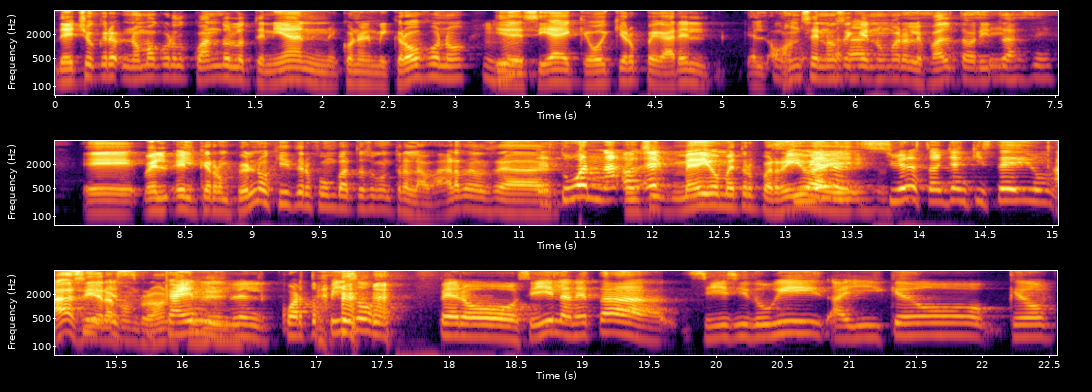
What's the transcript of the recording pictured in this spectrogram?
De hecho, creo, no me acuerdo cuándo lo tenían con el micrófono, y decía que hoy quiero pegar el, el 11, no sé qué número le falta ahorita. Sí, sí. Eh, el, que rompió el no-hitter fue un batazo contra la barda, o sea. Estuvo en, eh, medio metro para arriba. Si hubiera, si hubiera estado en Yankee Stadium. Ah, sí, era home run. Cae en, el cuarto piso. Pero sí, la neta, sí, sí, Dougie ahí quedó, quedó,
